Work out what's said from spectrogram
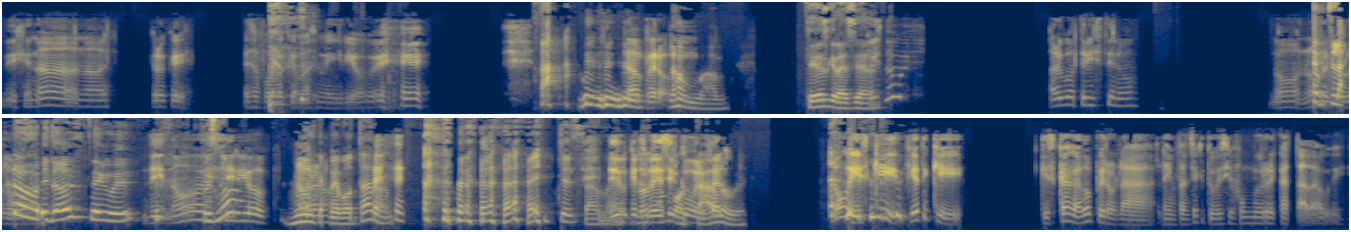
Dije, no, no, creo que eso fue lo que más me hirió, güey. No, pero- No mames. Qué desgraciado. Pues no, güey. Algo triste, ¿no? No, no En recuerdo. plano, güey, no este, güey. De, no, Pues en no. serio. Nunca no. me votaron. Digo que les No voy a decir como el güey. No, güey, es que, fíjate que, que es cagado, pero la, la infancia que tuve sí fue muy recatada, güey.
